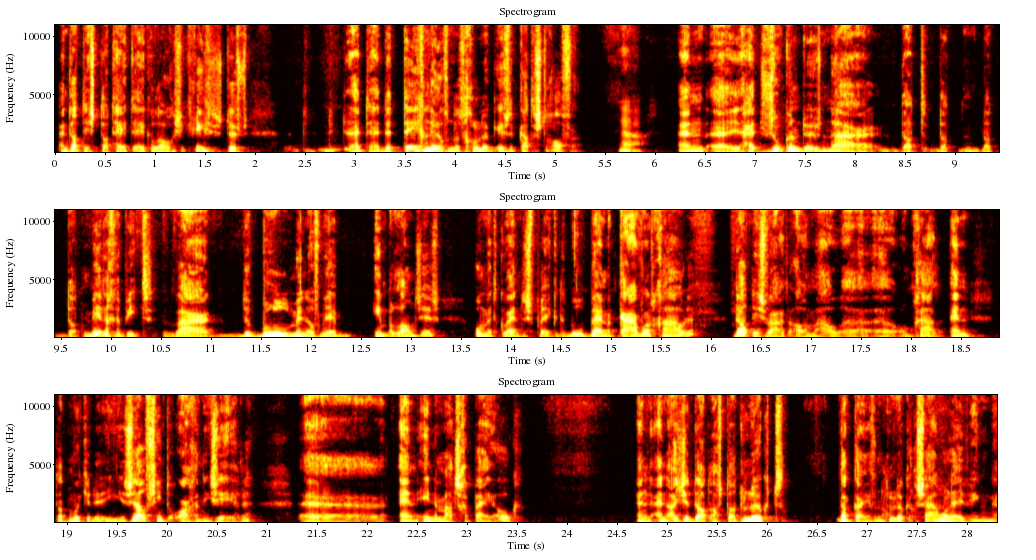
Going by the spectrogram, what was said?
En dat, is, dat heet de ecologische crisis. Dus het, het, het tegendeel van het geluk is de catastrofe. Ja, En eh, het zoeken dus naar dat, dat, dat, dat middengebied waar de boel min of meer in balans is, om met Cohen te spreken, de boel bij elkaar wordt gehouden, dat is waar het allemaal eh, eh, om gaat. En dat moet je er in jezelf zien te organiseren en in de maatschappij ook. En, en als, je dat, als dat lukt, dan kan je van een gelukkige samenleving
